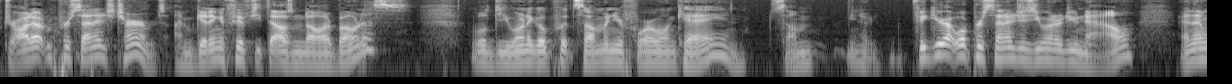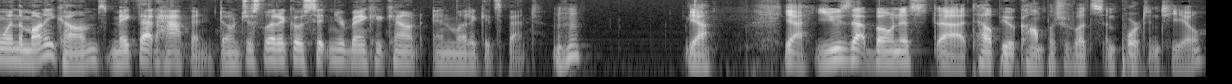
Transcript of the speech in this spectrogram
draw it out in percentage terms. I'm getting a fifty thousand dollar bonus. Well, do you want to go put some in your four hundred one k and some? You know, figure out what percentages you want to do now, and then when the money comes, make that happen. Don't just let it go sit in your bank account and let it get spent. Yeah. Yeah. Use that bonus uh, to help you accomplish what's important to you.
